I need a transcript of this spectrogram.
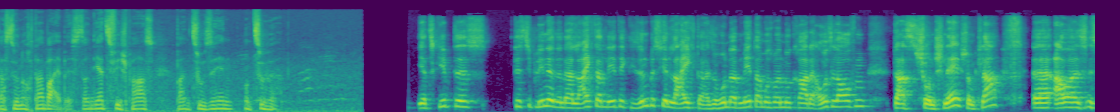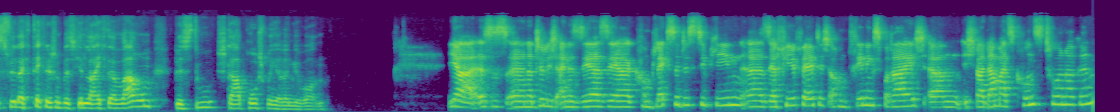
dass du noch dabei bist. Und jetzt viel Spaß beim Zusehen und Zuhören. Jetzt gibt es Disziplinen in der Leichtathletik, die sind ein bisschen leichter. Also 100 Meter muss man nur gerade auslaufen. Das schon schnell, schon klar. Äh, aber es ist vielleicht technisch ein bisschen leichter. Warum bist du Stabhochspringerin geworden? Ja, es ist äh, natürlich eine sehr, sehr komplexe Disziplin, äh, sehr vielfältig, auch im Trainingsbereich. Ähm, ich war damals Kunstturnerin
